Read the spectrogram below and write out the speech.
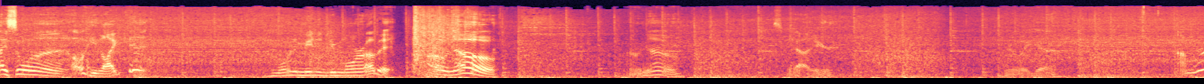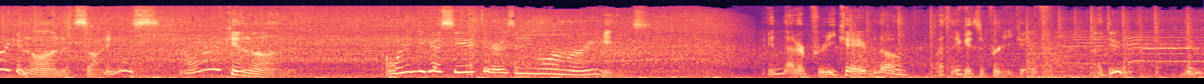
Nice one! Oh, he liked it? He wanted me to do more of it. Oh no! Oh no. Let's get out of here. There we go. I'm working on it, Sinus. I'm working on it. I wanted to go see if there was any more Marines. Isn't that a pretty cave, though? I think it's a pretty cave. I do. do.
